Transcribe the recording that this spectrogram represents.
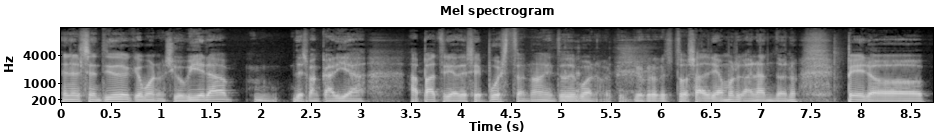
en el sentido de que, bueno, si hubiera, desbancaría a Patria de ese puesto, ¿no? Entonces, bueno, yo creo que todos saldríamos ganando, ¿no? Pero,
